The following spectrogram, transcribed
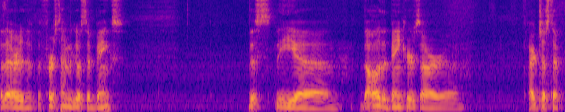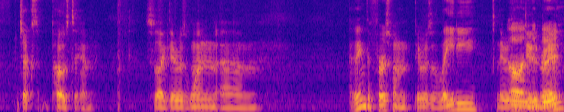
or the, first time he goes to banks, this the uh, the- all of the bankers are uh, are just a, juxtaposed to him. So like there was one, um, I think the first one there was a lady, there was Oh, a dude, the right?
